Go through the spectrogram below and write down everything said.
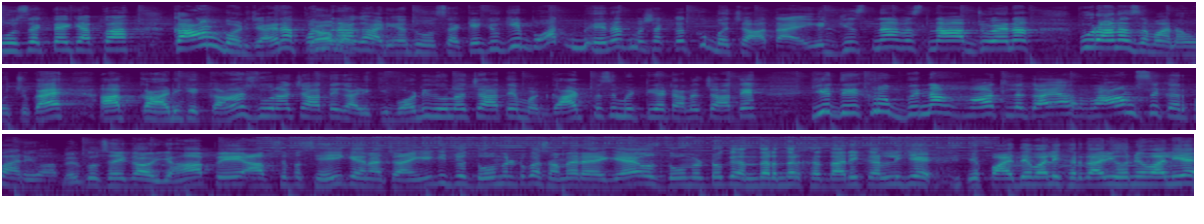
हो सकता है कि आपका काम बढ़ जाए ना पंद्रह। गाड़ियाँ धो सके क्योंकि बहुत मेहनत मशक्कत को बचाता है। ये घिसना विसना आप जो है ना पुराना जमाना हो चुका है। आप गाड़ी के कांच धोना चाहते गाड़ी की बॉडी धोना चाहते हैं मडगाट पे से मिट्टी हटाना चाहते हैं। ये देख रहे हो बिना हाथ लगाए आराम से कर पा रहे हो आप। बिल्कुल सही कहा। यहाँ पे आपसे बस यही कहना चाहेंगे कि जो दो मिनटों का समय रह गया है उस दो मिनटों के अंदर अंदर खरीदारी कर लीजिए। ये फ़ायदे वाली खरीदारी होने वाली है।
